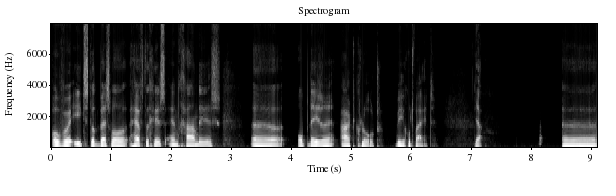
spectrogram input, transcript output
over iets dat best wel heftig is en gaande is eh, op deze aardkloot, wereldwijd. Ja. Eh,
